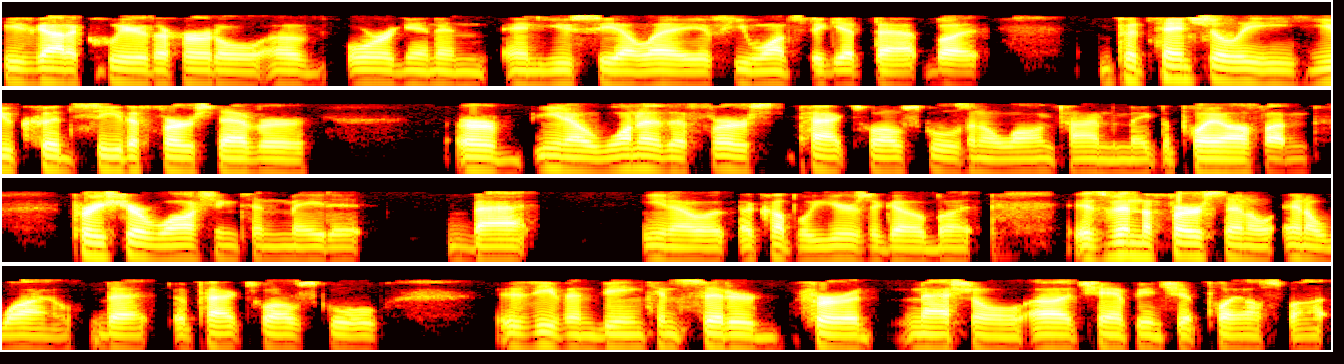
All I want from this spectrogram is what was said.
he's got to clear the hurdle of Oregon and and UCLA if he wants to get that. But potentially, you could see the first ever, or you know, one of the first Pac-12 schools in a long time to make the playoff. I'm pretty sure Washington made it back you know, a, a couple years ago, but it's been the first in a, in a while that a Pac-12 school is even being considered for a national uh, championship playoff spot.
